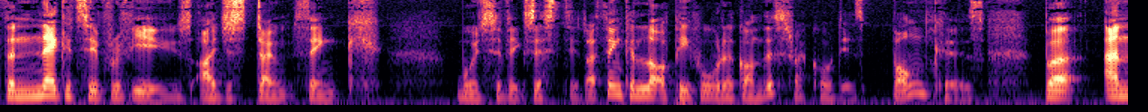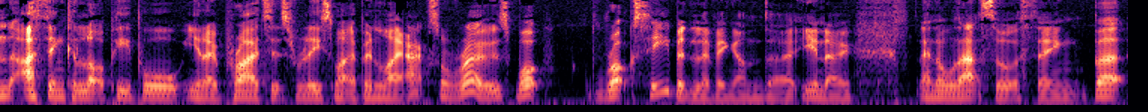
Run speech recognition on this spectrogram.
the negative reviews, I just don't think would have existed. I think a lot of people would have gone, "This record is bonkers," but and I think a lot of people, you know, prior to its release, might have been like, Axl Rose, what rocks he been living under?" You know, and all that sort of thing. But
